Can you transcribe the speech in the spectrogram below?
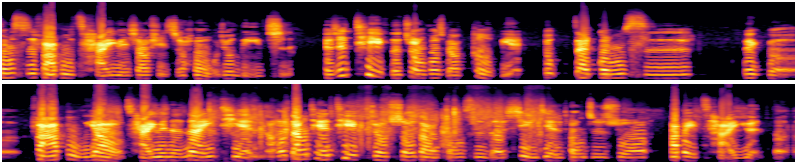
公司发布裁员消息之后，我就离职。可是 Tiff 的状况是比较特别，就在公司那个发布要裁员的那一天，然后当天 Tiff 就收到公司的信件通知说他被裁员了。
